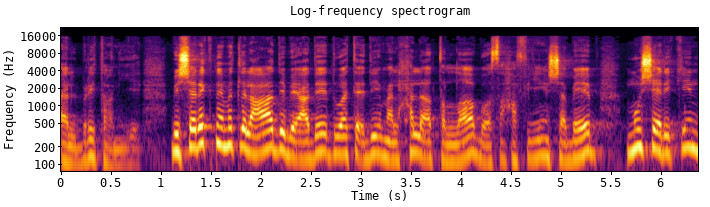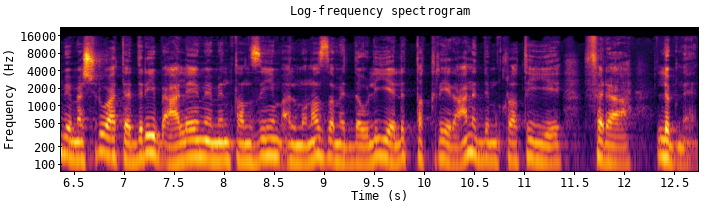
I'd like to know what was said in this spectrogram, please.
البريطانية. بيشاركنا مثل العادة بإعداد وتقديم الحلقة طلاب وصحفيين شباب مشاركين بمشروع تدريب إعلامي من تنظيم المنظمة الدولية للتقرير عن الديمقراطية فرع لبنان.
